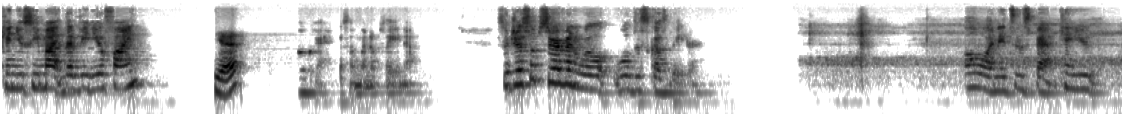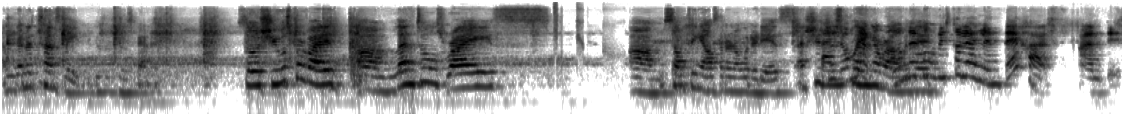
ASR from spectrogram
Can you see my the video fine? Yes. Okay, so I'm gonna play now. So just observe and we'll we'll discuss later. Oh, and it's in Spanish. Can you, I'm gonna translate because it's in Spanish. So she was provided um, lentils, rice, um, something else, I don't know what it is. And she's just playing around with it. visto las lentejas antes?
